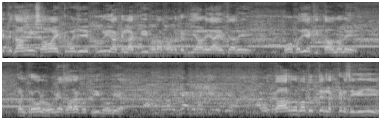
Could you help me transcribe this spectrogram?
ਇੱਕਦਮ ਹੀ ਸਵਾ ਇੱਕ ਵਜੇ ਪੂਰੀ ਅੱਗ ਲੱਗ ਗਈ ਫਟਾਫਟ ਗੱਡੀਆਂ ਵਾਲੇ ਆਏ ਵਿਚਾਰੇ। ਬਹੁਤ ਵਧੀਆ ਕੀਤਾ ਉਹਨਾਂ ਨੇ। ਕੰਟਰੋਲ ਹੋ ਗਿਆ ਸਾਰਾ ਕੁਝ ਠੀਕ ਹੋ ਗਿਆ। ਉਹ ਕਾਰਨ ਬਾਅਦ ਉੱਤੇ ਲੱਕੜ ਸੀਗੀ ਜੀ।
